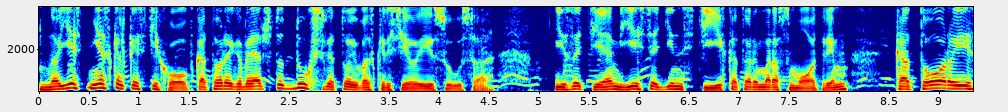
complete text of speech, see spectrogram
Но есть несколько стихов, которые говорят, что Дух Святой воскресил Иисуса. И затем есть один стих, который мы рассмотрим, который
